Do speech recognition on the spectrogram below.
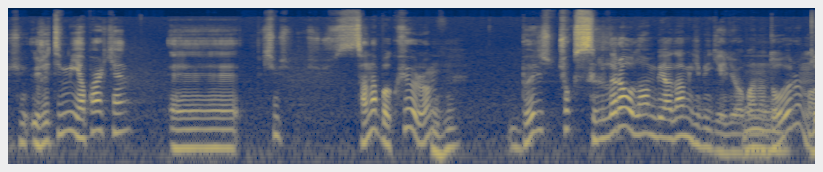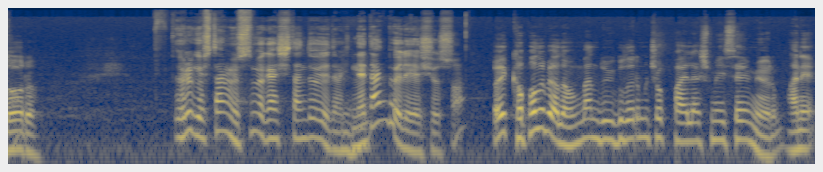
şimdi üretimi yaparken e, şimdi sana bakıyorum Hı hı. böyle çok sırlara olan bir adam gibi geliyor bana Hmm, doğru mu? Doğru. Öyle göstermiyorsun ve gerçekten de öyle demek. Hı hı. Neden böyle yaşıyorsun? Böyle kapalı bir adamım. Ben duygularımı çok paylaşmayı sevmiyorum. Hani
